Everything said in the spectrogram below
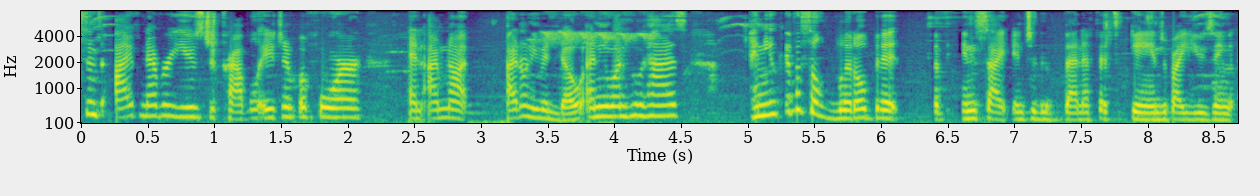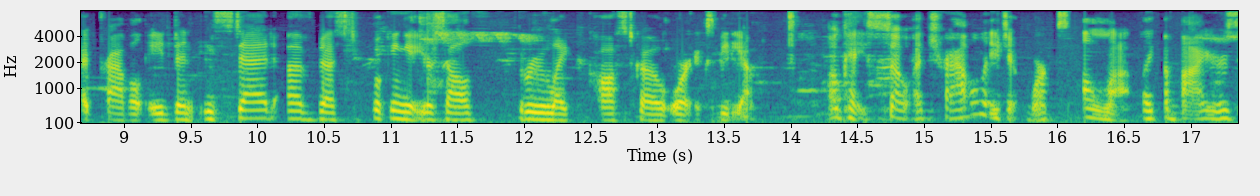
since I've never used a travel agent before, and I'm not, I don't even know anyone who has, can you give us a little bit of insight into the benefits gained by using a travel agent instead of just booking it yourself through like Costco or Expedia? Okay, so a travel agent works a lot like a buyer's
